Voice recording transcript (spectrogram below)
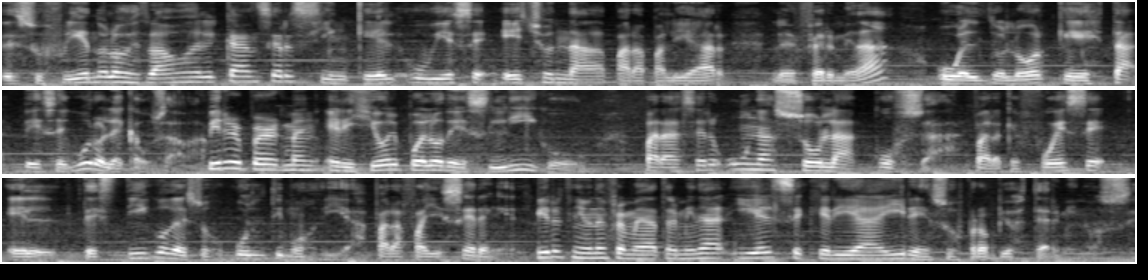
eh, sufriendo los estragos del cáncer sin que él hubiese hecho nada para paliar la enfermedad o el dolor que ésta de seguro le causaba. Peter Bergman eligió el pueblo de Sligo para hacer una sola cosa, para que fuese el testigo de sus últimos días, para fallecer en él. Peter tenía una enfermedad terminal y él se quería ir en sus propios términos.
